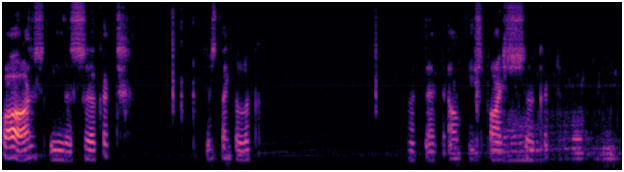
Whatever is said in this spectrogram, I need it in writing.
was in the circuit, just take a look at that LT Spice circuit.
